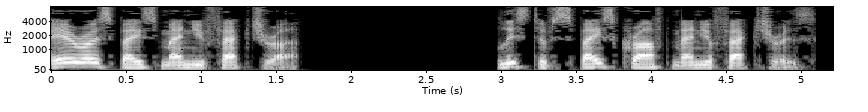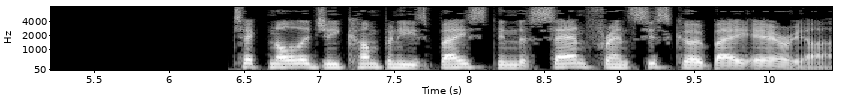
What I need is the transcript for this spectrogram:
Aerospace manufacturer. List of spacecraft manufacturers. Technology companies based in the San Francisco Bay Area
